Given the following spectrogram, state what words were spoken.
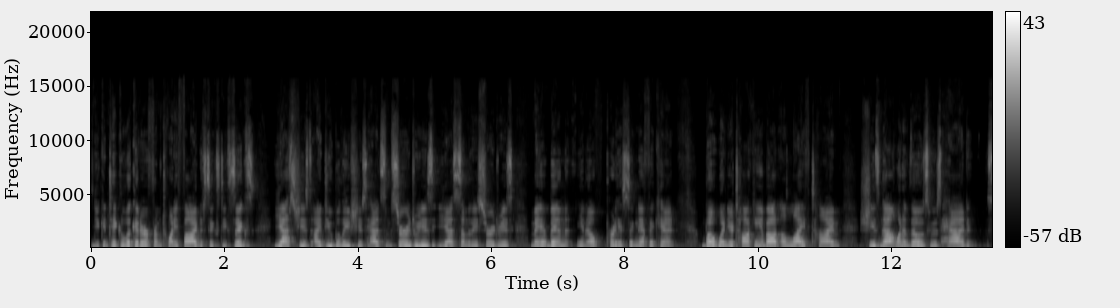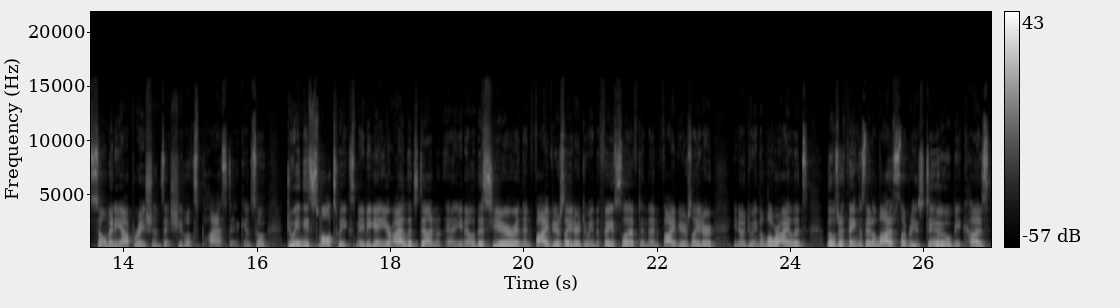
you can take a look at her from 25 to 66. Yes, she's, I do believe she's had some surgeries. Yes, some of these surgeries may have been, you know, pretty significant. But when you're talking about a lifetime, she's not one of those who's had so many operations that she looks plastic. And so doing these small tweaks, maybe getting your eyelids done, uh, you know, this year and then 5 years later doing the facelift and then 5 years later, you know, doing the lower eyelids, those are things that a lot of celebrities do because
